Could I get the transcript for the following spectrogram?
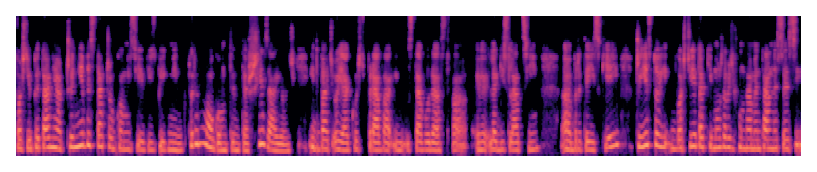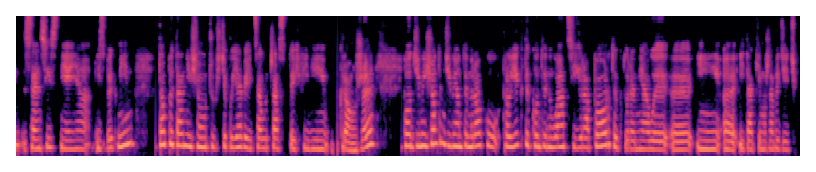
właśnie pytania, czy nie wystarczą komisje w Izbie Gmin, które mogą tym też się zająć i dbać o jakość prawa i ustawodawstwa, legislacji brytyjskiej, czy jest to właściwie taki, można być, fundamentalny sens, sens istnienia Izby Gmin? To pytanie się oczywiście pojawia i cały cały czas w tej chwili krąży. Po 1999 roku projekty kontynuacji, raporty, które miały e, i, e, i takie, można powiedzieć,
